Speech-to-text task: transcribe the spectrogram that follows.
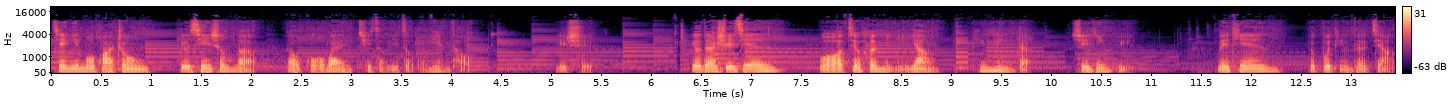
潜移默化中又新生了。到国外去走一走的念头，于是有段时间，我就和你一样拼命的学英语，每天都不停的讲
